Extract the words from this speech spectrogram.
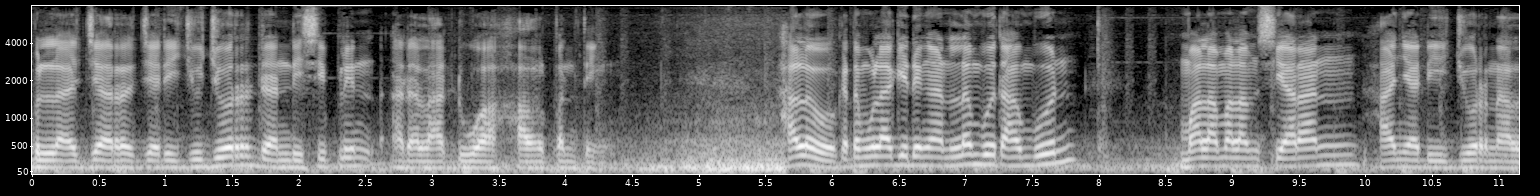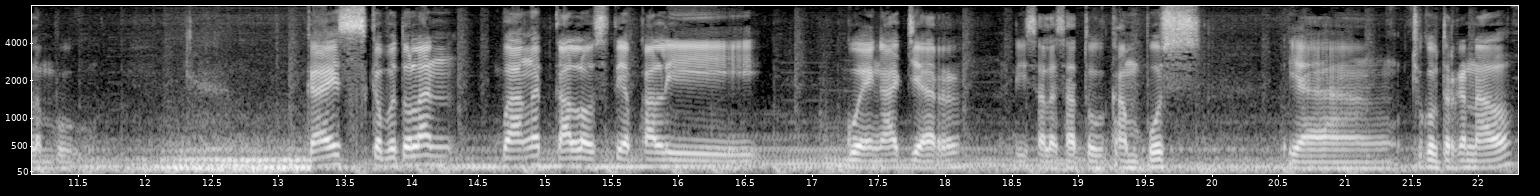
Belajar jadi jujur dan disiplin adalah dua hal penting. Halo, ketemu lagi dengan Lembu Tambun. Malam-malam siaran hanya di Jurnal Lembu. Guys, kebetulan banget kalau setiap kali gue ngajar di salah satu kampus yang cukup terkenal,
